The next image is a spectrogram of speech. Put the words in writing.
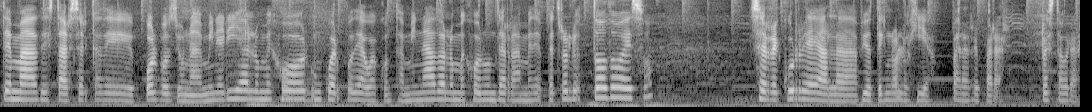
tema de estar cerca de polvos de una minería, a lo mejor un cuerpo de agua contaminado, a lo mejor un derrame de petróleo, todo eso se recurre a la biotecnología para reparar, restaurar.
